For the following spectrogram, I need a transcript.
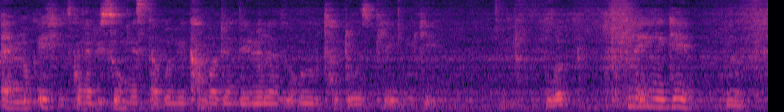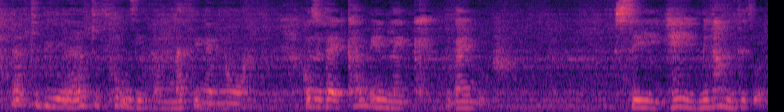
And look, ish, it's gonna be so messed up when we come out and they realize oh, Tato was playing a game. What? Playing a game. Hmm. I have to be, I have to pose like I'm nothing and no one. Because if I come in like Vino, say, hey, me I'm this one.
